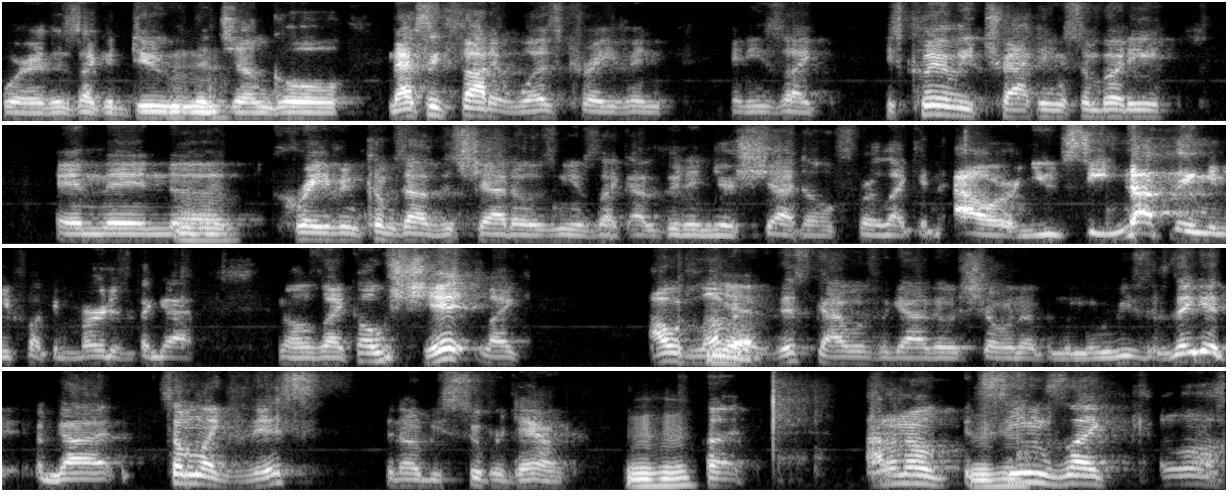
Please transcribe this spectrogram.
where there's like a dude mm-hmm. in the mm-hmm. jungle, and I actually thought it was Kraven, and he's like he's clearly tracking somebody, and then uh, mm-hmm. Kraven comes out of the shadows, and he was like, "I've been in your shadow for like an hour, and you see nothing," and he fucking murders the guy, and I was like, "Oh shit!" Like I would love yeah. it if this guy was the guy that was showing up in the movies. If they get a guy, something like this, then I would be super down. Mm-hmm. But I don't know. It mm-hmm. seems like ugh,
